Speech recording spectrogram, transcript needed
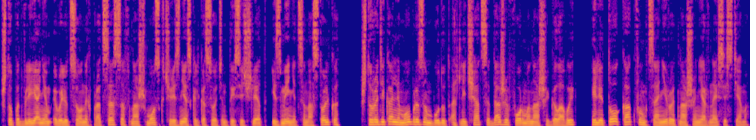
что под влиянием эволюционных процессов наш мозг через несколько сотен тысяч лет изменится настолько, что радикальным образом будут отличаться даже форма нашей головы или то, как функционирует наша нервная система.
